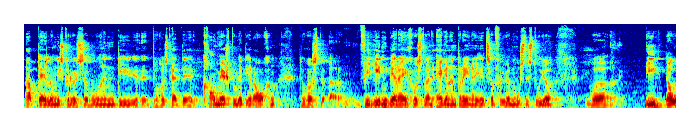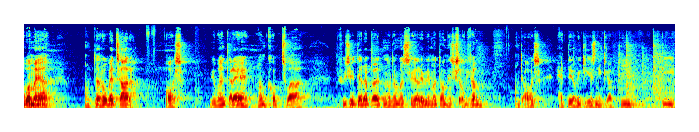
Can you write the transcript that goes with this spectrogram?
Abteilung ist größer geworden, die, du hast heute kaum mehr Spieler, die rauchen. Du hast äh, für jeden Bereich hast du einen eigenen Trainer jetzt. Früher musstest du ja, ich war ich, der Obermeier und der Robert Zara aus. Wir waren drei, haben gehabt zwei Physiotherapeuten oder Masseure, wie wir damals gesagt haben, und aus. Heute habe ich gelesen, ich glaube, die, die,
